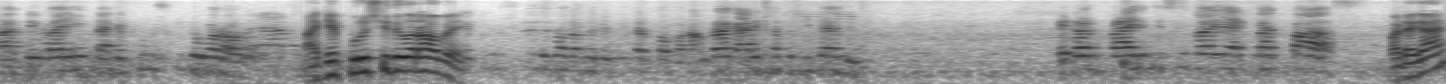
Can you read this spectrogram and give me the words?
তাকে ভাই তাকে পুরস্কৃত করা হবে। তাকে পুরস্কৃত করা হবে? পুরস্কৃত করা হবে মিটার কমানো। আমরা গাড়ির সাথে মিটার দিই। এটার প্রাইস দিচ্ছি ভাই এক লাখ পাঁচ। কয় টাকায়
